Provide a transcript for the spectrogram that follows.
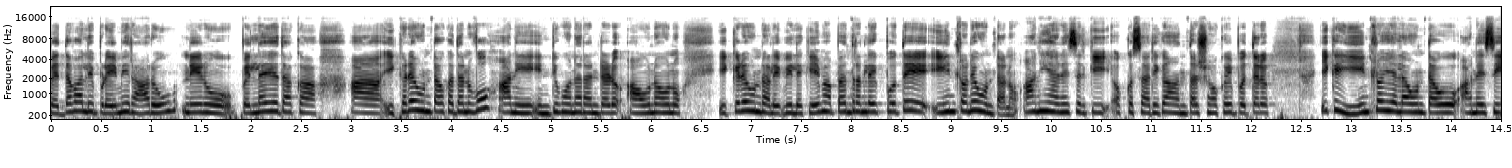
పెద్దవాళ్ళు ఇప్పుడు ఏమీ రారు. నేను పెళ్ళయ్యేదాకా ఇక్కడే ఇక్కడే ఉంటావు కదా నువ్వు? అని ఇంటి ఓనర్ అంటాడు. అవునవును ఇక్కడే ఉండాలి. వీళ్ళకి ఏం అభ్యంతరం లేకపోతే ఈ ఇంట్లోనే ఉంటాను అని అనేసరికి ఒక్కసారిగా అంతా షాక్ అయిపోతారు. ఇక ఈ ఇంట్లో ఎలా ఉంటావు? అనేసి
